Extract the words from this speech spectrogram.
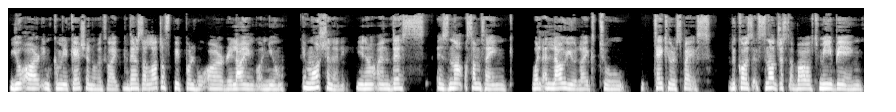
you are in communication with. Like mm-hmm. there's a lot of people who are relying on you emotionally, you know, and this is not something will allow you like to take your space because it's not just about me being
